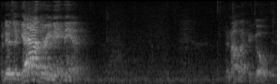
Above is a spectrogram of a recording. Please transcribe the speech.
But there's a gathering, amen. They're not like a goat.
